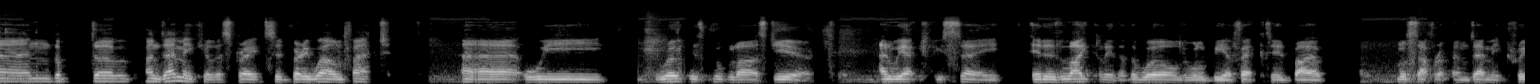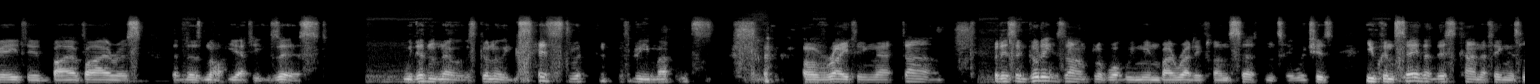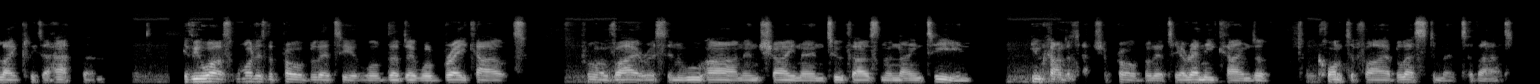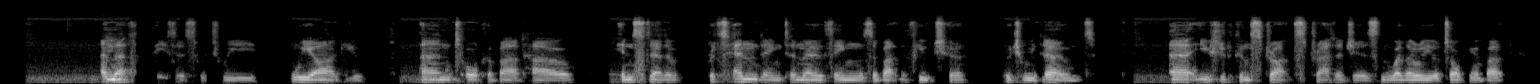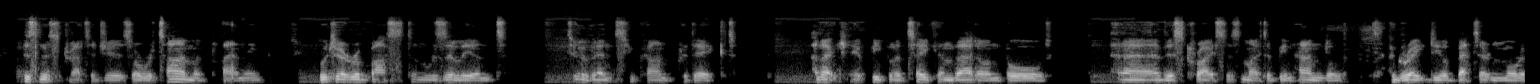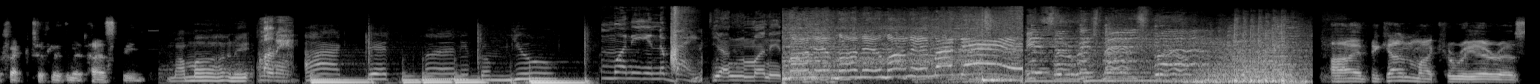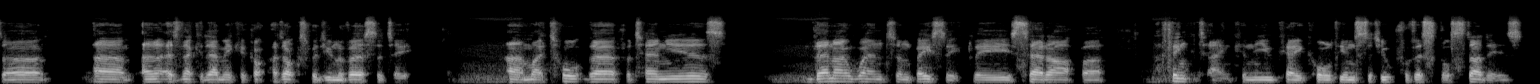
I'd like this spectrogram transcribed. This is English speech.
And the, the pandemic illustrates it very well. In fact, uh, we wrote this book last year, and we actually say it is likely that the world will be affected by a will suffer a pandemic created by a virus that does not yet exist. We didn't know it was going to exist within three months of writing that down. But it's a good example of what we mean by radical uncertainty, which is you can say that this kind of thing is likely to happen. If you ask what is the probability it will, that it will break out from a virus in Wuhan in China in 2019, you can't attach a probability or any kind of quantifiable estimate to that. And that's the thesis which we, we argue and talk about how instead of pretending to know things about the future, which we don't, uh, you should construct strategies, and whether you're talking about business strategies or retirement planning, which are robust and resilient to events you can't predict. And actually, if people had taken that on board, uh, this crisis might have been handled a great deal better and more effectively than it has been. My money. Money. I get money from you. Money in the bank. Young money. Money, money, money, money. It's a rich man's world. I began my career as, a, um, as an academic at Oxford University. Um, I taught there for 10 years then I went and basically set up a, a, think tank in the UK called the Institute for Fiscal Studies,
